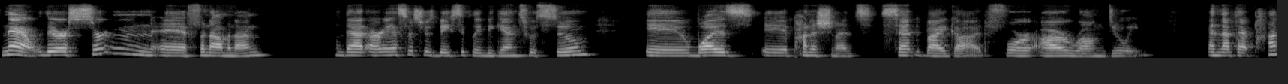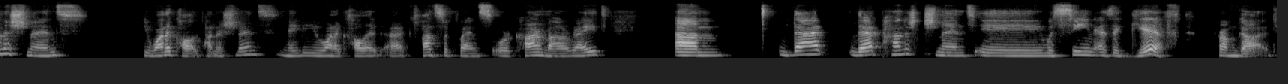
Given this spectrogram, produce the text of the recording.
Now, there are certain uh, phenomenon that our ancestors basically began to assume it was a punishment sent by God for our wrongdoing. And that that punishment, if you want to call it punishment, maybe you want to call it a consequence or karma, right? Um, that that punishment uh, was seen as a gift from God.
